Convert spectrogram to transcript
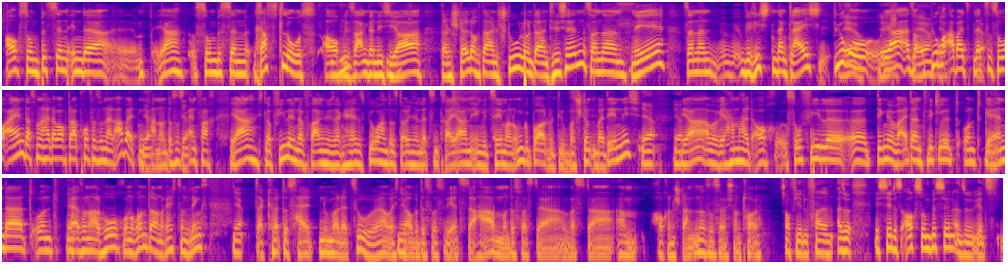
auch so ein bisschen in der, äh, ja, so ein bisschen rastlos auch. Wir sagen dann nicht, ja, dann stell doch da einen Stuhl und da einen Tisch hin, sondern nee, sondern wir richten dann gleich Büro, Ja, ja, ja, also Ja, Büroarbeitsplätze so ein, dass man halt aber auch da professionell arbeiten kann. Und das ist einfach, ja, ich glaube, viele hinterfragen, die sagen, hä, das Büro haben sie jetzt, glaube ich, in den letzten drei Jahren irgendwie zehnmal umgebaut. Und Was stimmt denn bei denen nicht? Ja, ja. Ja, aber wir haben halt auch so viele äh, Dinge weiterentwickelt und geändert und Personal hoch und runter und rechts und links. Ja. Da gehört es halt nun mal dazu. Ja? Aber ich glaube, das, was wir jetzt da haben und das, was da, was da ähm, auch entstanden ist, ist ja schon toll. Auf jeden Fall. Also ich sehe das auch so ein bisschen. Also jetzt äh,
